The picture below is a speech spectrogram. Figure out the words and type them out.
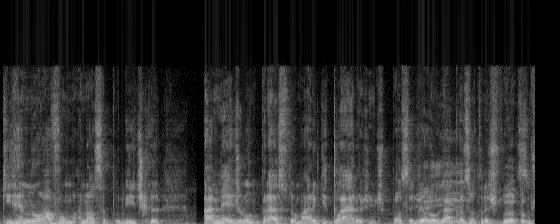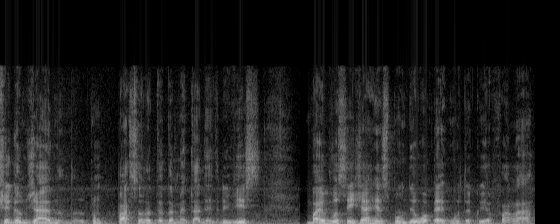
que renovam a nossa política a médio e longo prazo. Tomara que, claro, a gente possa dialogar é, com as outras forças. Estamos chegando já, estamos passando até da metade da entrevista, mas você já respondeu uma pergunta que eu ia falar,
